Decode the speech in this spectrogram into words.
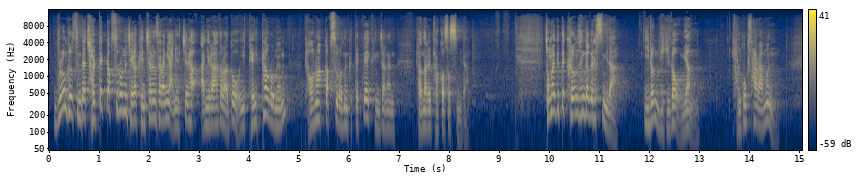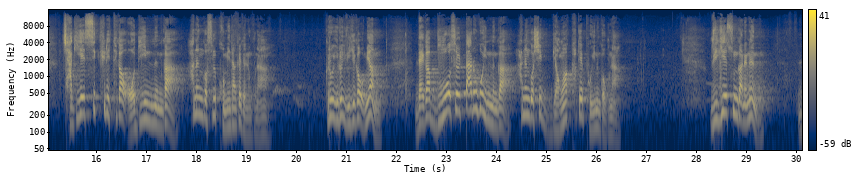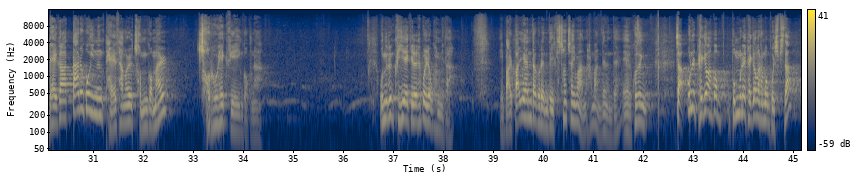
물론 그렇습니다. 절대값으로는 제가 괜찮은 사람이 아닐지 아니라 하더라도 이 델타로는 변화값으로는 그때 꽤 굉장한 변화를 겪었었습니다. 정말 그때 그런 생각을 했습니다. 이런 위기가 오면 결국 사람은 자기의 security가 어디 있는가 하는 것을 고민하게 되는구나. 그리고 이런 위기가 오면 내가 무엇을 따르고 있는가 하는 것이 명확하게 보이는 거구나. 위기의 순간에는 내가 따르고 있는 대상을 점검할 절호의 기회인 거구나. 오늘은 그 얘기를 해보려고 합니다. 말 빨리 한다 그랬는데 이렇게 천천히만 하면 안 되는데. 예, 고생. 자, 오늘 배경 한번, 본문의 배경을 한번 보십시다.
